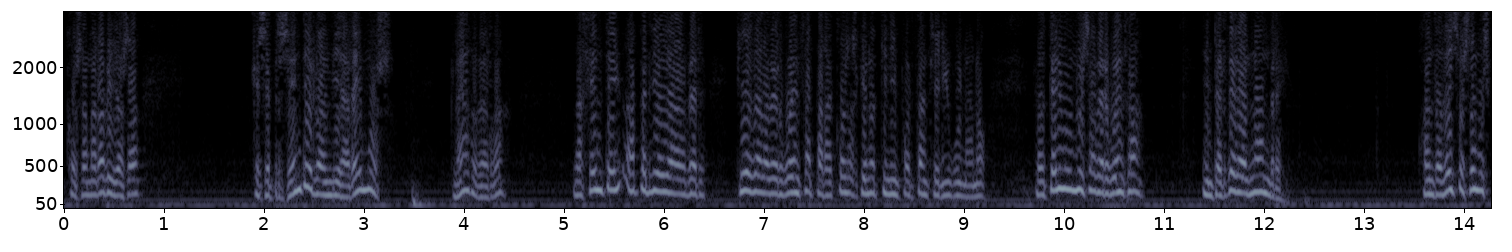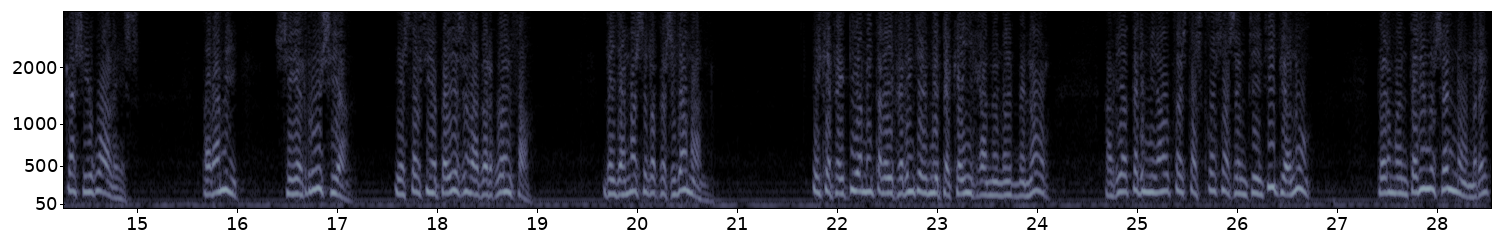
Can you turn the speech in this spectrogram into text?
cosa maravillosa, que se presente y lo admiraremos. Claro, ¿verdad? La gente ha perdido la, pierde la vergüenza para cosas que no tienen importancia ninguna, no. Pero tenemos mucha vergüenza en perder el nombre. Cuando de hecho somos casi iguales. Para mí, si Rusia y Estados Unidos perdiesen la vergüenza de llamarse lo que se llaman, y que efectivamente la diferencia es muy pequeña, no es menor, habría terminado todas estas cosas en principio, ¿no? pero mantenemos el nombre,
